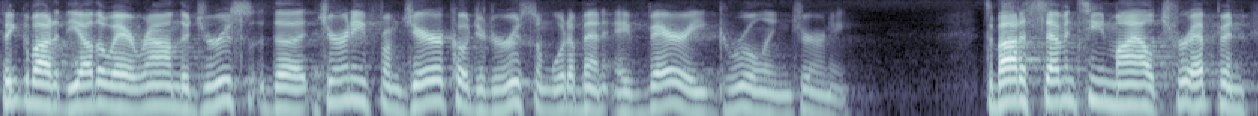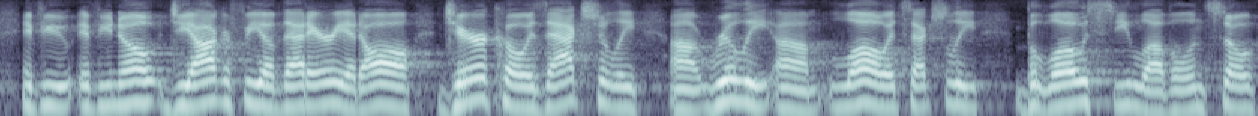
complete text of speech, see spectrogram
think about it the other way around. The, Jerus- the journey from Jericho to Jerusalem would have been a very grueling journey. It's about a 17 mile trip, and if you, if you know geography of that area at all, Jericho is actually uh, really um, low. It's actually below sea level. And so,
